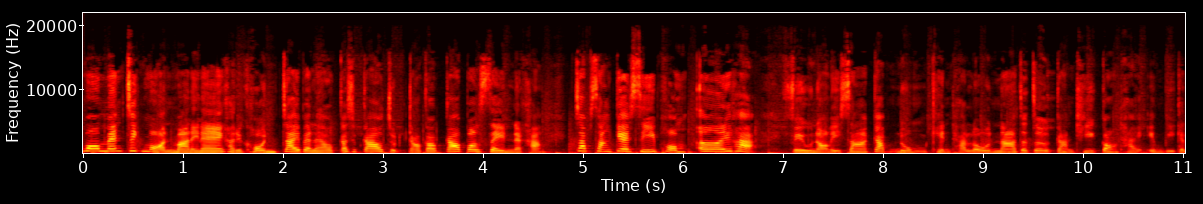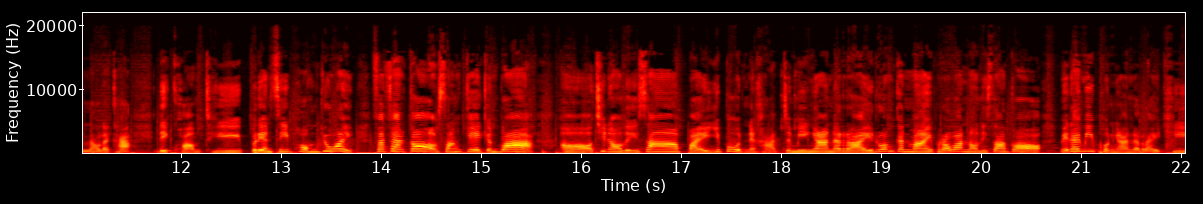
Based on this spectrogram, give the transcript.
โมเมนต์จิกหมอนมาแน่ๆค่ะทุกคนใจไปแล้ว 99.999%นะคะ จับสังเกตสีผมเอ้ยค่ะ ฟิลนอริซากับหนุ่มเคนทาโร่น่าจะเจอกันที่กองถ่าย MV กันแล้วแหละค่ะด้วยความที่เปลี่ยนสีผมด้วย แฟนๆ ก็สังเกตกันว่าเอ่อที่นอริซาไปญี่ปุ่นนะคะจะมีงานอะไรร่วมกันไหม เพราะว่านอริซาก็ไม่ได้มีผลงานอะไรที่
